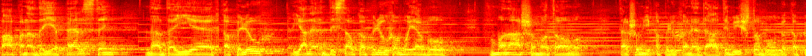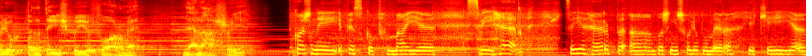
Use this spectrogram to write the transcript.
папа надає перстень, надає капелюх. Я не дістав капелюха, бо я був в монашому тому. Так що мені капелюха не дали. Тим більше то був би капелюх латинської форми, не нашої. Кожний епископ має свій герб. Це є герб а, Любомира, який е,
